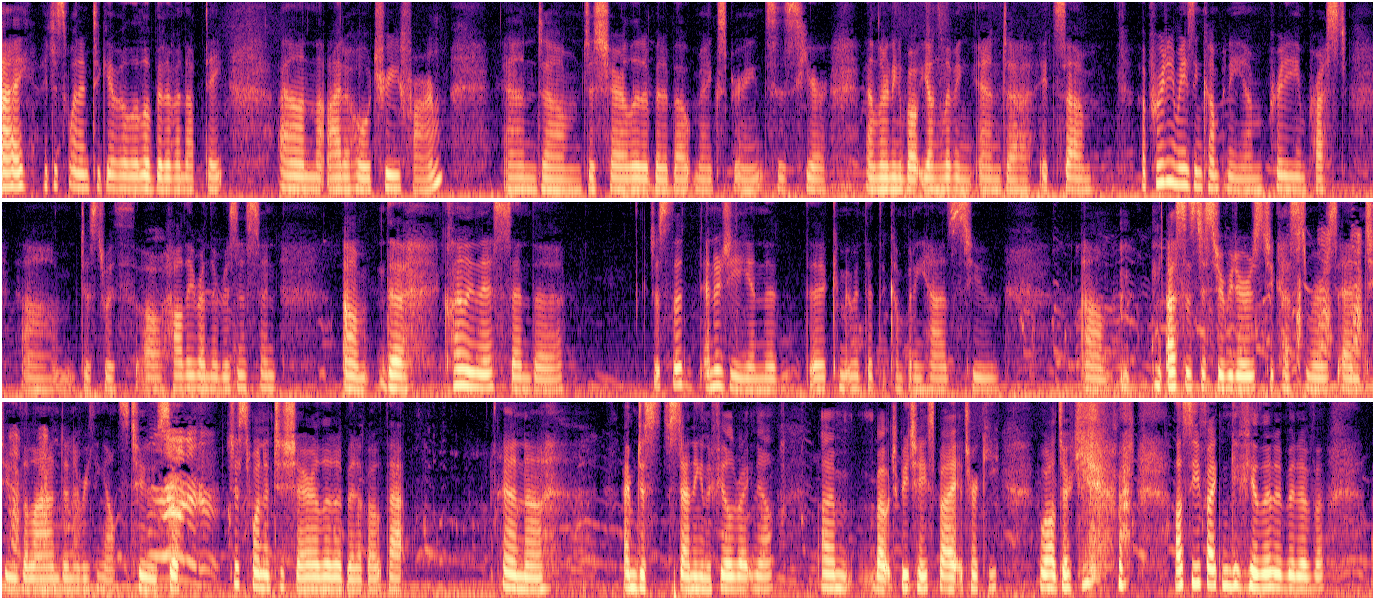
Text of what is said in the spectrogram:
Hi, I just wanted to give a little bit of an update on the Idaho Tree Farm and um, just share a little bit about my experiences here and learning about Young Living. And uh, it's um, a pretty amazing company. I'm pretty impressed um, just with uh, how they run their business and um, the cleanliness and the just the energy and the, the commitment that the company has to um, us as distributors to customers and to the land and everything else too. So just wanted to share a little bit about that. And uh, I'm just standing in the field right now. I'm about to be chased by a turkey, a wild turkey, but I'll see if I can give you a little bit of a,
